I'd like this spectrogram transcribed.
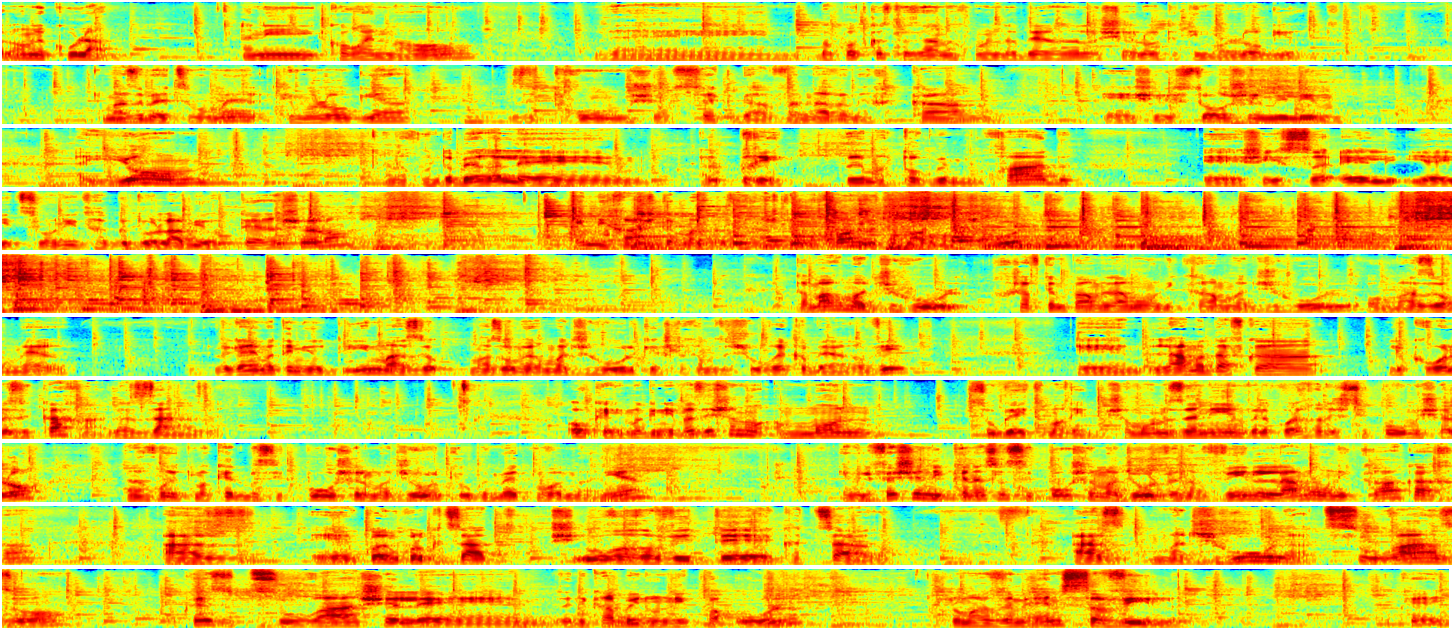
שלום לכולם, אני קורן מאור, ובפודקאסט הזה אנחנו נדבר על שאלות אטימולוגיות. מה זה בעצם אומר? אטימולוגיה זה תחום שעוסק בהבנה ומחקר אה, של היסטוריה של מילים. היום אנחנו נדבר על, אה, על פרי, פרי מתוק במיוחד, אה, שישראל היא היצואנית הגדולה ביותר שלו. אם ניחשתם, אז ניחשתם נכון, זה תמר משגול. תמר מג'הול, חשבתם פעם למה הוא נקרא מג'הול, או מה זה אומר? וגם אם אתם יודעים מה זה, מה זה אומר מג'הול, כי יש לכם איזשהו רקע בערבית, אה, למה דווקא לקרוא לזה ככה, לזן הזה? אוקיי, מגניב. אז יש לנו המון סוגי תמרים, יש המון זנים ולכל אחד יש סיפור משלו. אנחנו נתמקד בסיפור של מג'הול כי הוא באמת מאוד מעניין. אם לפני שניכנס לסיפור של מג'הול ונבין למה הוא נקרא ככה, אז אה, קודם כל קצת שיעור ערבית אה, קצר. אז מג'הול, הצורה הזו, אוקיי, זו צורה של, אה, זה נקרא בינוני פעול, כלומר זה מעין סביל, אוקיי?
